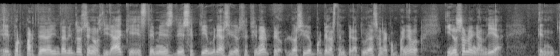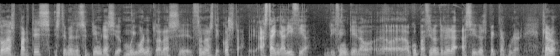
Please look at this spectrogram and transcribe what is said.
Eh, por parte del ayuntamiento se nos dirá que este mes de septiembre ha sido excepcional, pero lo ha sido porque las temperaturas han acompañado. Y no solo en Gandía. En todas partes, este mes de septiembre ha sido muy bueno, en todas las eh, zonas de costa. Hasta en Galicia dicen que la, la ocupación hotelera ha sido espectacular. Claro,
